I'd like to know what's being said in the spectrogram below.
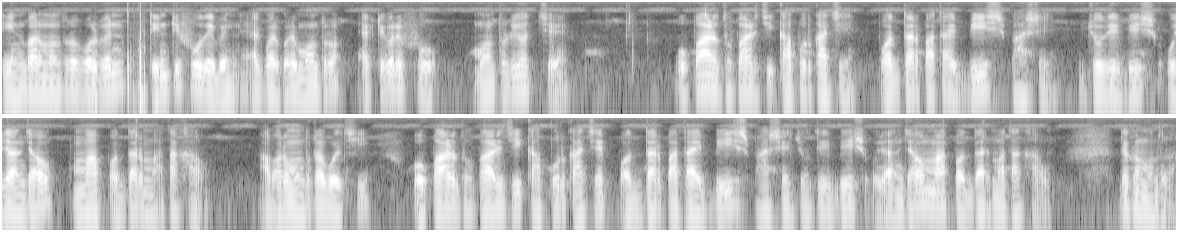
তিনবার মন্ত্র বলবেন, তিনটি ফু দেবেন। একবার করে মন্ত্র, একটি করে ফু। মন্ত্রটি হচ্ছে, উপার ধুপারজি কাপড় কাচে পদ্মার পাতায় বিষ ভাসে। যদি বিষ উজান যাও, মা পদ্মার মাথা খাও। আবারও মন্ত্রটা বলছি ওপার ধোপারজি কাপড় কাচে পদ্মার পাতায় বিষ ভাসে। যদি বিষ উজান যাও, মা পদ্মার মাথা খাও। দেখুন বন্ধুরা,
